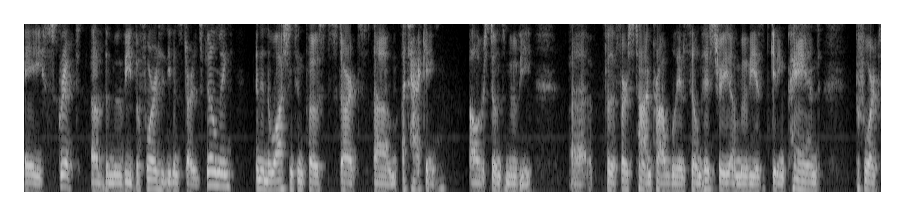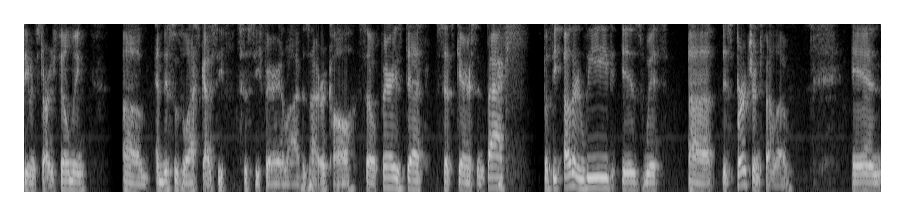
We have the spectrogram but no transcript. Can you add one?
a script of the movie before it had even started filming, and then the Washington Post starts um, attacking Oliver Stone's movie uh, for the first time, probably in film history. A movie is getting panned before it's even started filming. Um, and this was the last guy to see to see Ferrie alive, as I recall. So Ferrie's death sets Garrison back, but the other lead is with uh, this Bertrand fellow, and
